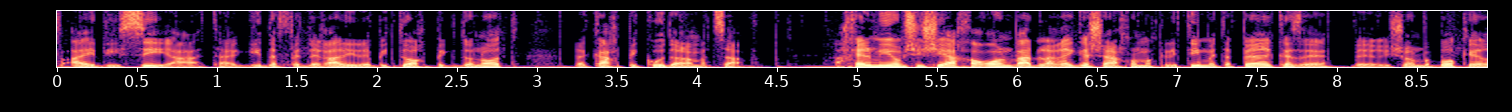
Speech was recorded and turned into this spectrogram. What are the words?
FIDC, התאגיד הפדרלי לביטוח פקדונות, לקח פיקוד על המצב. החל מיום שישי האחרון ועד לרגע שאנחנו מקליטים את הפרק הזה, בראשון בבוקר,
